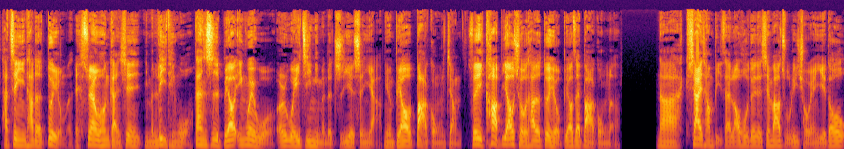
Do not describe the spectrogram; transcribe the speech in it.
他建议他的队友们：诶，虽然我很感谢你们力挺我，但是不要因为我而危及你们的职业生涯，你们不要罢工这样子。所以 Cobb 要求他的队友不要再罢工了。那下一场比赛，老虎队的先发主力球员也都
